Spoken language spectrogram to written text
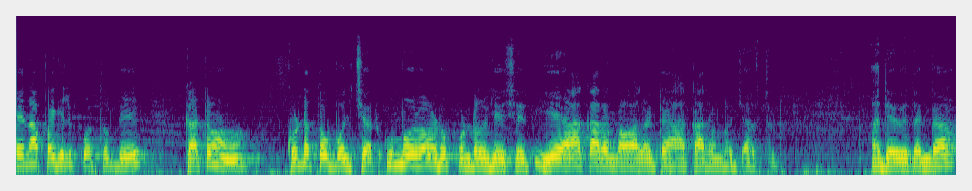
అయినా పగిలిపోతుంది. ఘటం కుండతో పోల్చారు. కుమ్మరివాడు కుండలు చేసేది. ఏ ఆకారం కావాలంటే ఆకారంలో చేస్తాడు. అదేవిధంగా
